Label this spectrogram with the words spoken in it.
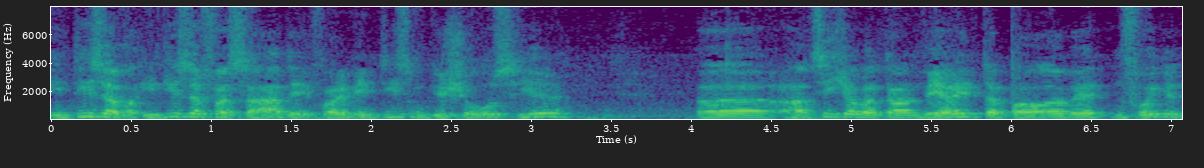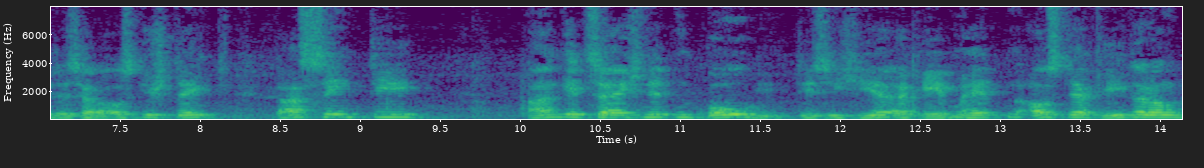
In dieser, in dieser Fassade, vor allem in diesem Geschoss hier, äh, hat sich aber dann während der Bauarbeiten Folgendes herausgestellt. Das sind die angezeichneten Bogen, die sich hier ergeben hätten aus der Gliederung,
